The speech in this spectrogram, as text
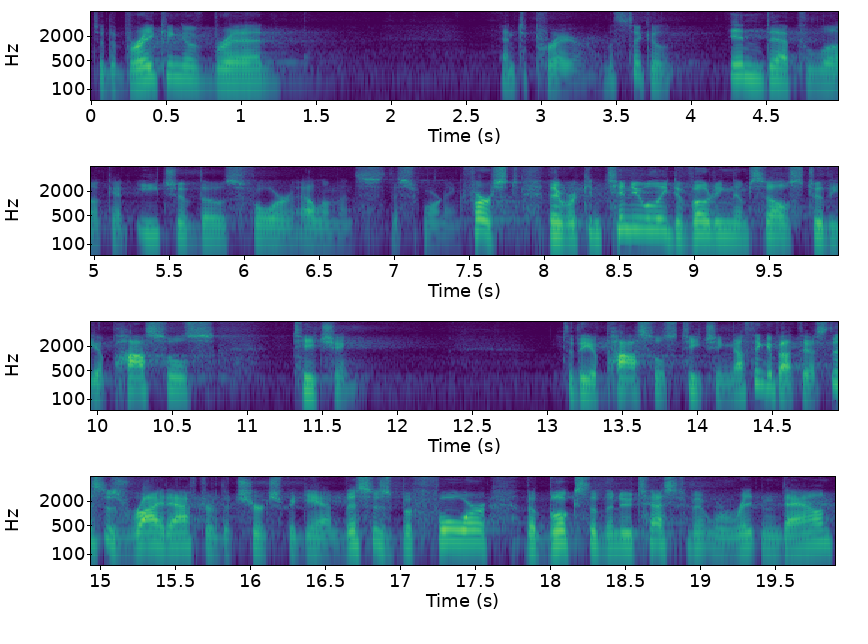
to the breaking of bread, and to prayer. Let's take an in depth look at each of those four elements this morning. First, they were continually devoting themselves to the apostles' teaching to the apostles' teaching. Now, think about this. This is right after the church began. This is before the books of the New Testament were written down.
